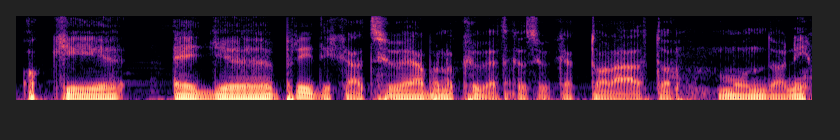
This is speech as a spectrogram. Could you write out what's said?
aki egy prédikációjában a következőket találta mondani.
